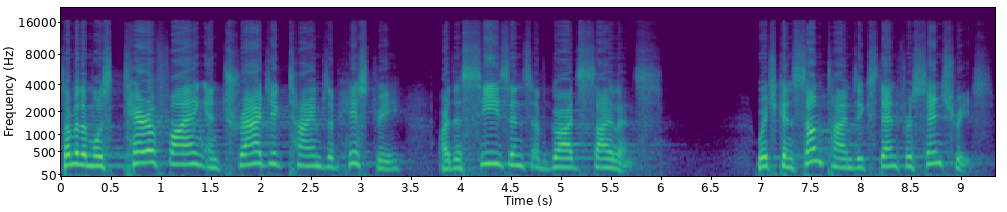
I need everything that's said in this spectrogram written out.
Some of the most terrifying and tragic times of history are the seasons of God's silence, which can sometimes extend for centuries.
